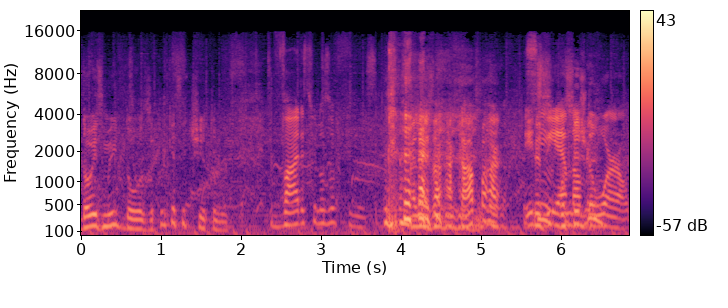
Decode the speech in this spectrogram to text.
2012. Por que esse título? Várias filosofias. Aliás, a, capa. It's the end of the world.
